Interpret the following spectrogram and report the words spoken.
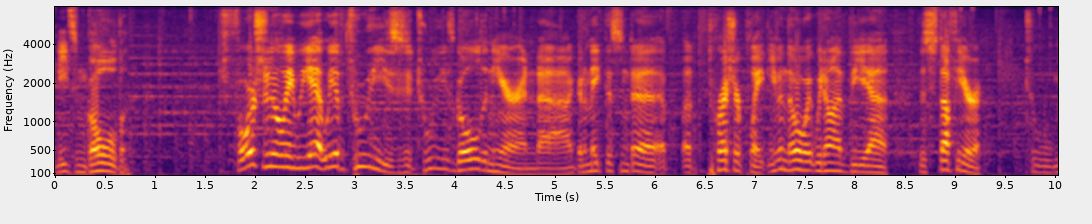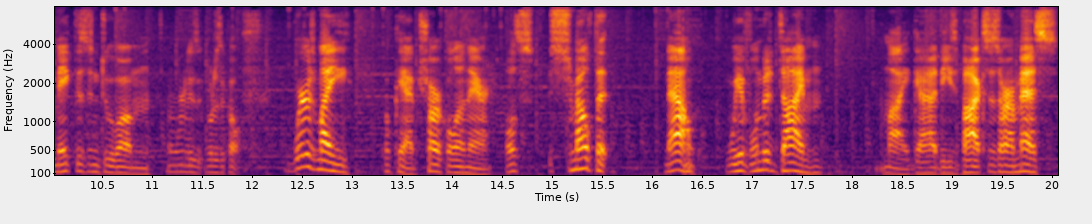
need some gold. Fortunately, we have, we have two of these, two of these gold in here, and uh, I'm gonna make this into a, a, pressure plate. Even though we don't have the uh, the stuff here to make this into um, what is it, what is it called? Where's my Okay, I have charcoal in there. Let's smelt it. Now. We have limited time. My god, these boxes are a mess.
